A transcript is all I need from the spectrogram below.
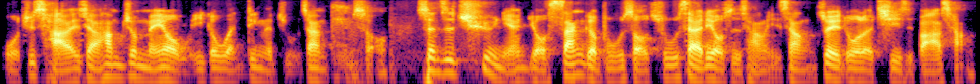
我去查了一下，他们就没有一个稳定的主战捕手，甚至去年有三个捕手出赛六十场以上，最多的七十八场。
